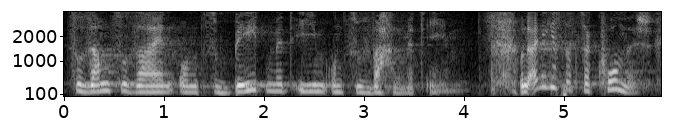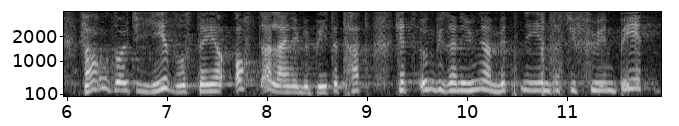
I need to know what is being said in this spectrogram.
zusammen zu sein und zu beten mit ihm und zu wachen mit ihm. Und eigentlich ist das ja komisch. Warum sollte Jesus, der ja oft alleine gebetet hat, jetzt irgendwie seine Jünger mitnehmen, dass sie für ihn beten?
